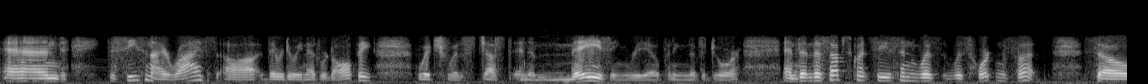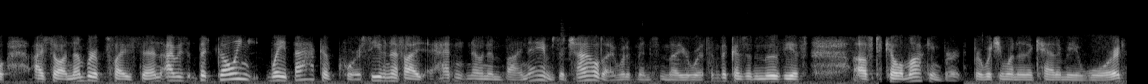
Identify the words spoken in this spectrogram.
and the season I arrived, uh, they were doing Edward Albee, which was just an amazing reopening of a door. And then the subsequent season was was Horton Foote. So I saw a number of plays then. I was, but going way back, of course, even if I hadn't known him by name as a child, I would have been familiar with him because of the movie of of To Kill a Mockingbird, for which he won an Academy Award.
